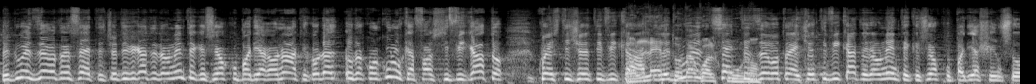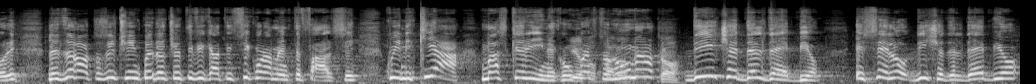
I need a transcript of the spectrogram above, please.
le 2037 certificate da un ente che si occupa di aeronautico, da, da qualcuno che ha falsificato questi certificati, le letto da qualcuno. 2703 certificate da un ente che si occupa di ascensori, le 0865 da certificati sicuramente falsi. Quindi chi ha mascherine con Io questo numero tutto. dice del debbio e se lo dice del debbio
